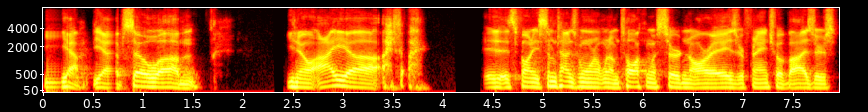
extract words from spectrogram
Yeah yeah. So um you know i uh it's funny sometimes when, when i'm talking with certain ras or financial advisors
